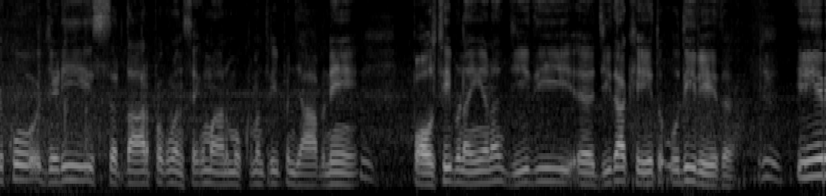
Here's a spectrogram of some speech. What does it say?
ਦੇਖੋ ਜਿਹੜੀ ਸਰਦਾਰ ਭਗਵੰਤ ਸਿੰਘ ਮਾਨ ਮੁੱਖ ਮੰਤਰੀ ਪੰਜਾਬ ਨੇ ਪਾਲਿਸੀ ਬਣਾਈ ਹੈ ਨਾ ਜਿਹਦੀ ਜਿਹਦਾ ਖੇਤ ਉਹਦੀ ਰੇਤ। ਇਹ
